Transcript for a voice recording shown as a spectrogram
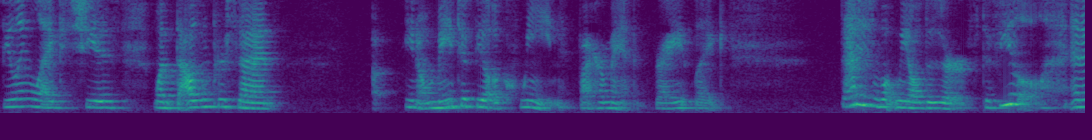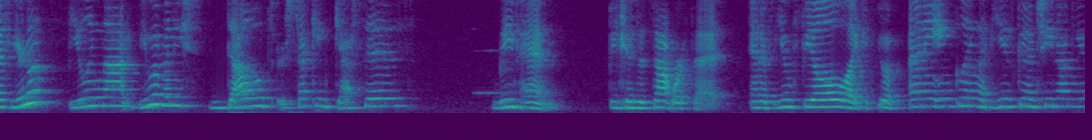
feeling like she is 1000% uh, you know made to feel a queen by her man right? Like that is what we all deserve to feel. And if you're not feeling that if you have any doubts or second guesses leave him because it's not worth it and if you feel like if you have any inkling that he's going to cheat on you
